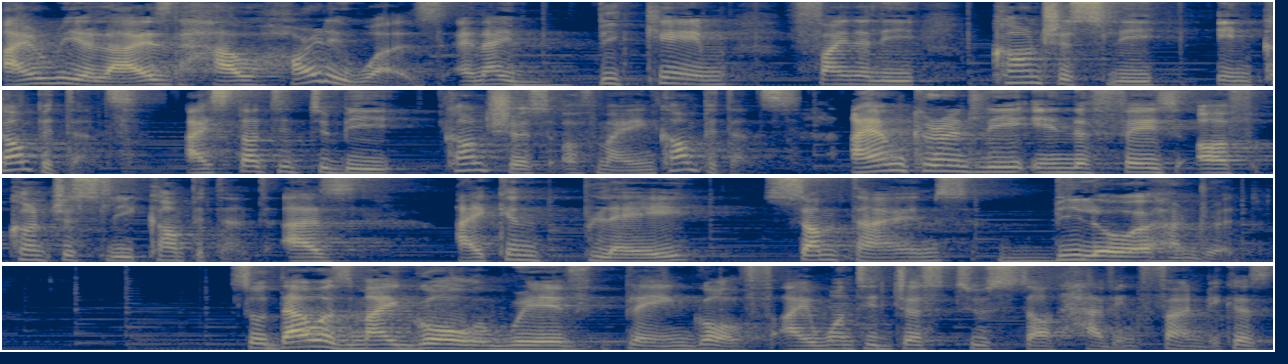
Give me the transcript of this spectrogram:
I realized how hard it was and I became finally consciously incompetent. I started to be conscious of my incompetence. I am currently in the phase of consciously competent as I can play sometimes below 100. So that was my goal with playing golf. I wanted just to start having fun because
